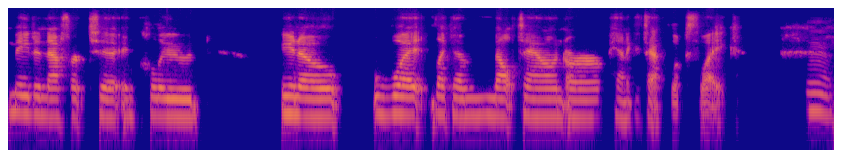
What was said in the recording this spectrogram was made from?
made an effort to include, you know, what like a meltdown or panic attack looks like. Mm.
